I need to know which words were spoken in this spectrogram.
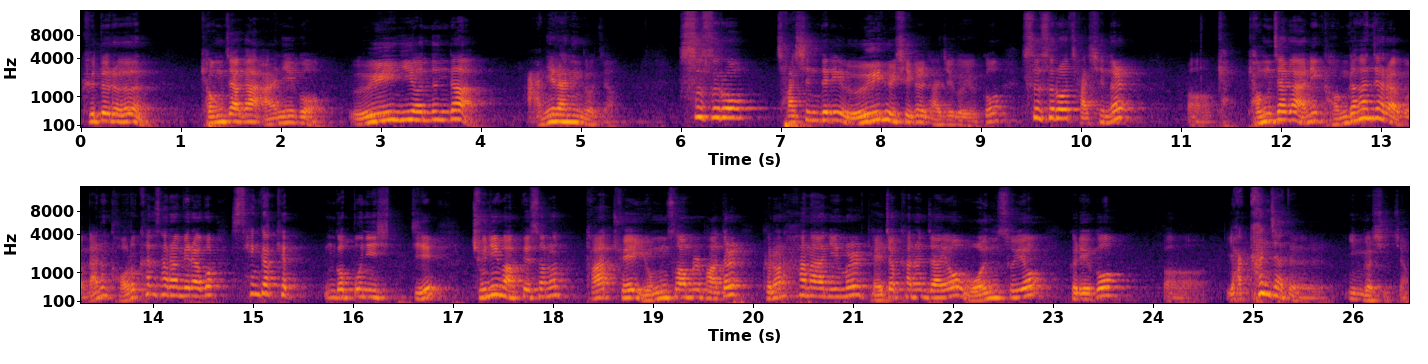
그들은 병자가 아니고 의인이었는가? 아니라는 거죠. 스스로 자신들이 의인 의식을 가지고 있고 스스로 자신을 어, 병자가 아닌 건강한 자라고 나는 거룩한 사람이라고 생각했던 것뿐이지 주님 앞에서는 다 죄 용서함을 받을 그런 하나님을 대적하는 자요 원수요 그리고 어, 약한 자들인 것이죠.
